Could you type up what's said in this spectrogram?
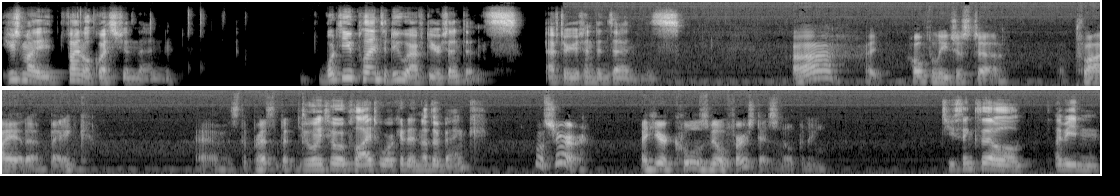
here's my final question then. What do you plan to do after your sentence? After your sentence ends? Uh, I hopefully just uh, apply at a bank uh, as the president. Do you want to apply to work at another bank? Well, sure. I hear Coolsville First has an opening. Do you think they'll? I mean,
